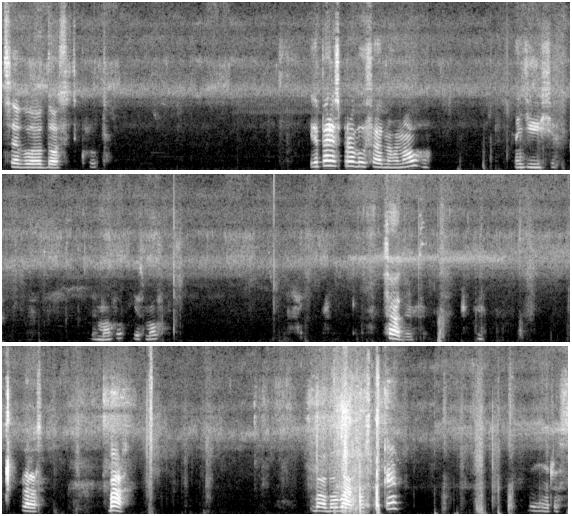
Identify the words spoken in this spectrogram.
Це було досить круто. І тепер я спробую ще одного нового. Надіюся. Зможу, я зможу. Ще один. Зараз. Бах! Ба-ба-бах, ось таке. Зараз.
